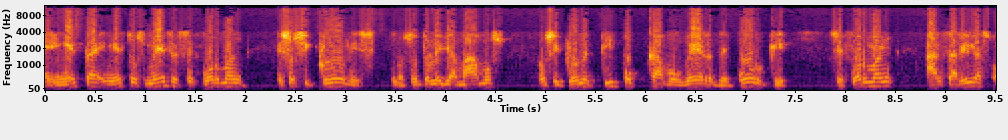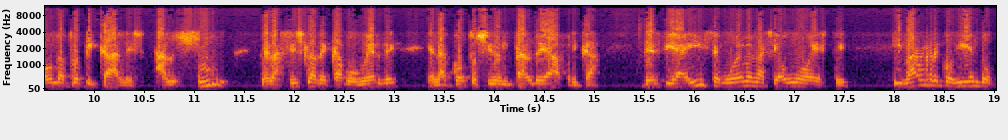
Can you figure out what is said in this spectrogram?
En, esta, en estos meses se forman esos ciclones que nosotros le llamamos los ciclones tipo Cabo Verde, porque se forman al salir las ondas tropicales al sur de las islas de Cabo Verde, en la costa occidental de África. Desde ahí se mueven hacia un oeste y van recogiendo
